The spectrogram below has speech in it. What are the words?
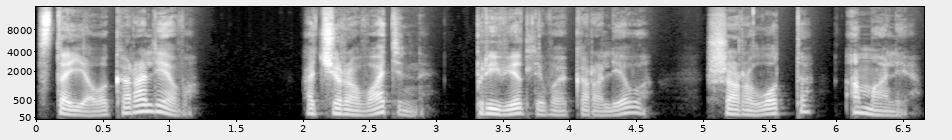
стояла королева. Очаровательная, приветливая королева Шарлотта Амалия.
